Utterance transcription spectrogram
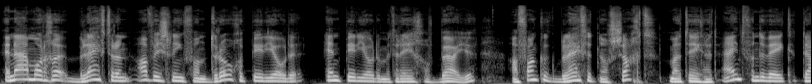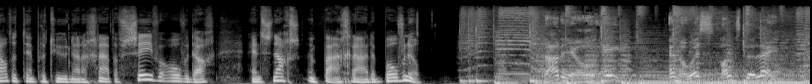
En na morgen blijft er een afwisseling van droge perioden en perioden met regen of buien. Aanvankelijk blijft het nog zacht, maar tegen het eind van de week daalt de temperatuur naar een graad of 7 overdag en s'nachts een paar graden boven nul. Radio 1, NOS langs de lijn.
